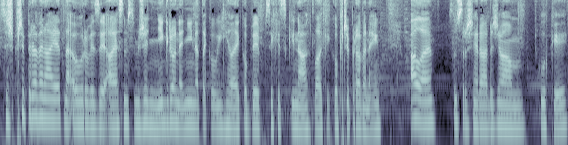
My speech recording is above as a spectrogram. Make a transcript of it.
jsi připravená jet na Eurovizi? A já si myslím, že nikdo není na takovýhle jakoby psychický nátlak jako připravený. Ale jsem strašně ráda, že mám kluky.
